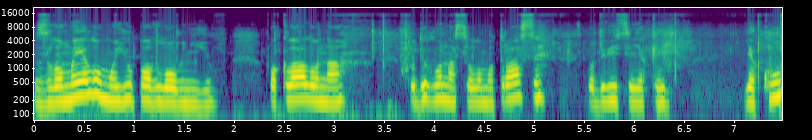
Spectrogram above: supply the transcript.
зломило мою павловнію, поклало на туди соломотраси. Подивіться, який, яку,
